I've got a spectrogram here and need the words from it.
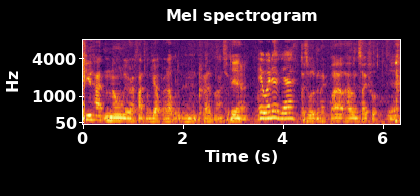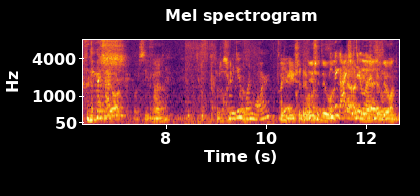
If you hadn't known we were a Phantom of the Opera, that would have been an incredible answer. Yeah. It would have, yeah. Because it would have been like, wow, how insightful. Yeah. New York. Come see Phantom. Should we do one more? I think you should do You one. should do one. You think I should do Yeah, one? you should do one.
